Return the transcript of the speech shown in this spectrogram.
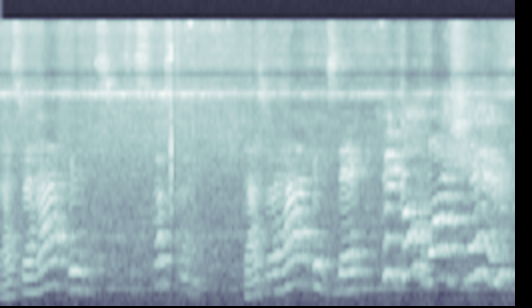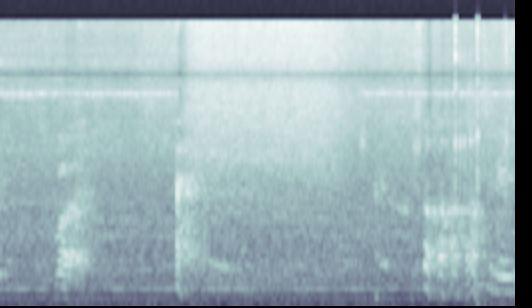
That's what happens. Disgusting. That's what happens, Nick. Hey, don't wash him. What?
